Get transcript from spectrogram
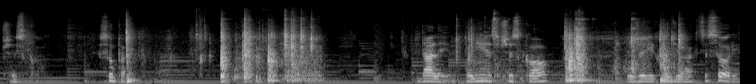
Wszystko. Super. Dalej, to nie jest wszystko, jeżeli chodzi o akcesoria.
